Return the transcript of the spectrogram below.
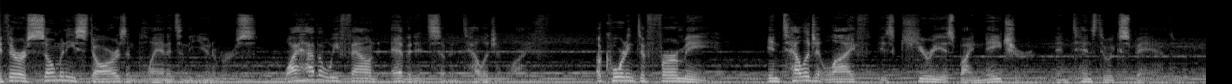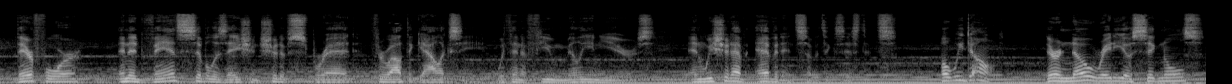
If there are so many stars and planets in the universe, why haven't we found evidence of intelligent life? According to Fermi, intelligent life is curious by nature and tends to expand. Therefore, an advanced civilization should have spread throughout the galaxy within a few million years, and we should have evidence of its existence. But we don't. There are no radio signals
